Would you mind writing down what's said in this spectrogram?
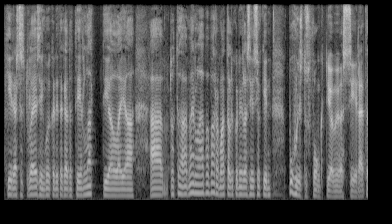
kirjassa tulee esiin, kuinka niitä käytettiin lattialla ja äh, tota, mä en ole aivan varma, että oliko niillä siis jokin puhdistusfunktio myös siinä, että,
